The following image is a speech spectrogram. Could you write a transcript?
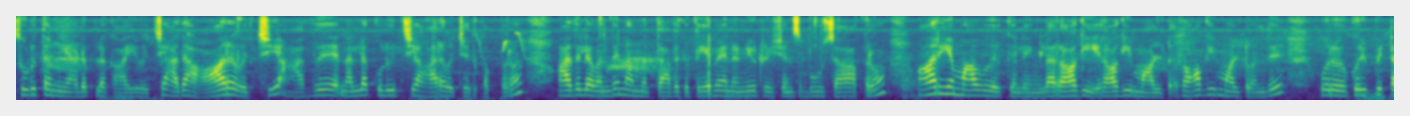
சுடு தண்ணி அடுப்பில் காய வச்சு அதை ஆற வச்சு அது நல்லா குளிர்ச்சி ஆற வச்சதுக்கப்புறம் அதில் வந்து நம்ம த- அதுக்கு தேவையான நியூட்ரிஷன்ஸ் பூசா அப்புறம் ஆரிய மாவு இருக்குது இல்லைங்களா? ராகி ராகி மால்ட் ராகி மால்ட் வந்து ஒரு குறிப்பிட்ட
